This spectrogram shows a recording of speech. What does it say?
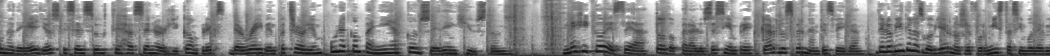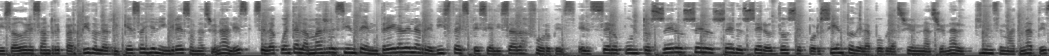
Uno de ellos es el South Texas Energy Complex de Raven Petroleum, una compañía con sede en Houston. México S.A. Todo para los de siempre, Carlos Fernández Vega. De lo bien que los gobiernos reformistas y modernizadores han repartido la riqueza y el ingreso nacionales, se da cuenta la más reciente entrega de la revista especializada Forbes. El 0.00012% de la población nacional, 15 magnates,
